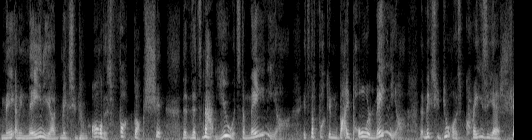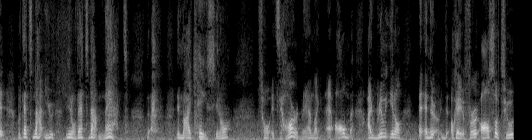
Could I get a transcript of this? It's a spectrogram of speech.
may I mean mania makes you do all this fucked up shit that, that's not you. It's the mania. It's the fucking bipolar mania that makes you do all this crazy ass shit. But that's not you. You know that's not Matt. In my case, you know. So it's hard, man. Like all, I really, you know, and there, okay, for also too,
